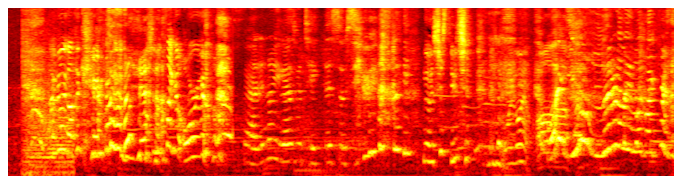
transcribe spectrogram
I'm like on the camera, Yeah. she looks like an Oreo. Yeah, I didn't know you guys would take this so seriously. No, it's just YouTube. We're going all Oh, what? You literally look like Prison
